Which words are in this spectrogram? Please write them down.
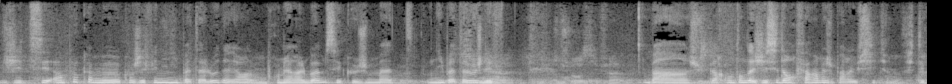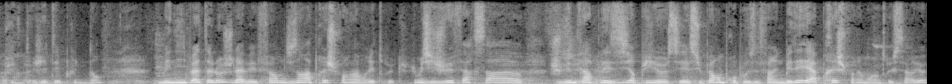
J'ai- C'est un peu comme euh, quand j'ai fait Nini Patalo, d'ailleurs, mon premier album, c'est que je m'att... Nini Patalo, je l'ai fait. Je suis aussi fan. Ben, je suis super contente. J'ai essayé d'en refaire un, mais j'ai pas réussi. tiens. J'étais plus, j'étais plus dedans. Mais Nini Patalo, je l'avais fait en me disant après, je ferai un vrai truc. Je me suis dit, je vais faire ça, je vais me faire plaisir, puis euh, c'est super, on me propose de faire une BD, et après, je ferai un truc sérieux.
